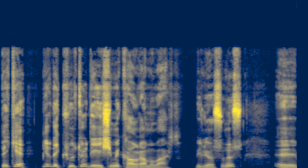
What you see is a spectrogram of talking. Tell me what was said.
Peki bir de kültür değişimi kavramı var biliyorsunuz. Ee,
